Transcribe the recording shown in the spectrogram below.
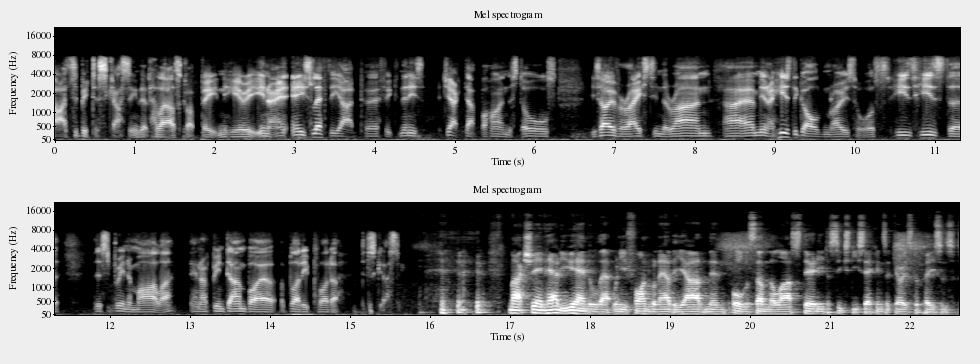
oh, it's a bit disgusting that halal's got beaten here. You know and, and he's left the yard perfect. And then he's jacked up behind the stalls. He's over raced in the run. Um, you know he's the golden rose horse he's he's the the sprinter miler. And i've been done by a, a bloody plotter. Disgusting Mark Sheen, how do you handle that when you find one out of the yard and then all of a sudden the last 30 to 60 seconds it goes to pieces?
